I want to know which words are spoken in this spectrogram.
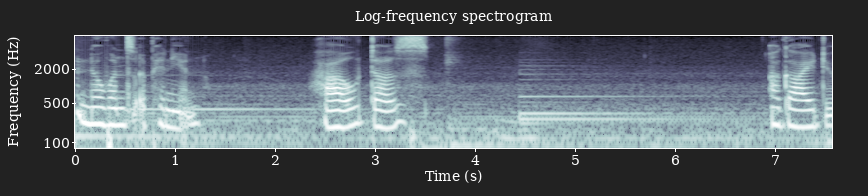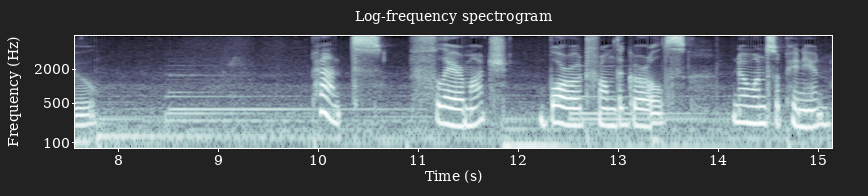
no one's opinion. How does a guy do pants? Flare much? Borrowed from the girls. No one's opinion.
